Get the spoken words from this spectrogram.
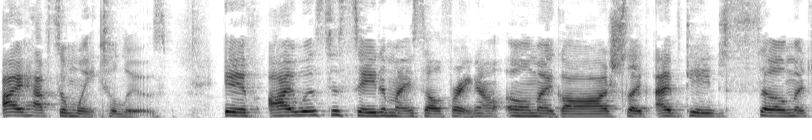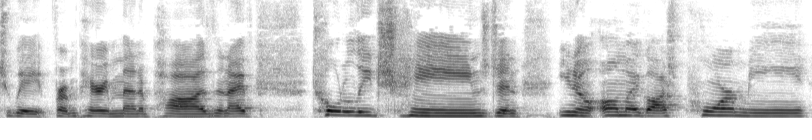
I have some weight to lose. If I was to say to myself right now, oh my gosh, like I've gained so much weight from perimenopause and I've totally changed, and you know, oh my gosh, poor me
